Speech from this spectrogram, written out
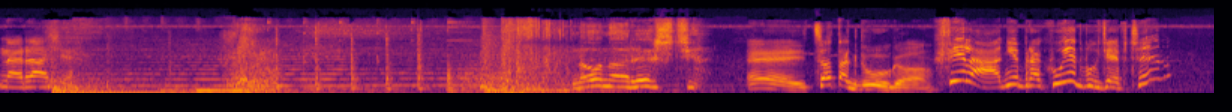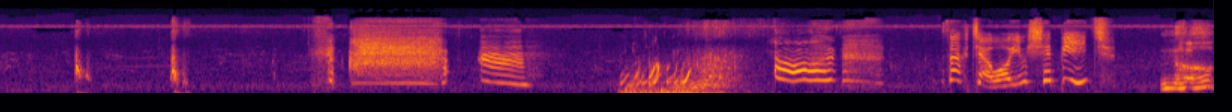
Na razie. No nareszcie. Ej, co tak długo? Chwila, nie brakuje dwóch dziewczyn? Zachciało im się pić. No,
